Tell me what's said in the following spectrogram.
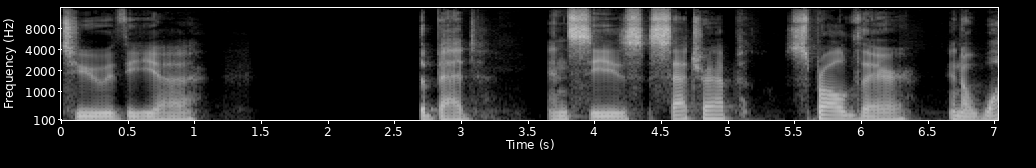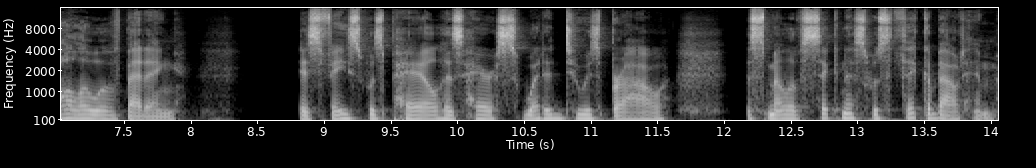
to the uh, the bed and sees Satrap sprawled there in a wallow of bedding. His face was pale, his hair sweated to his brow. The smell of sickness was thick about him.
